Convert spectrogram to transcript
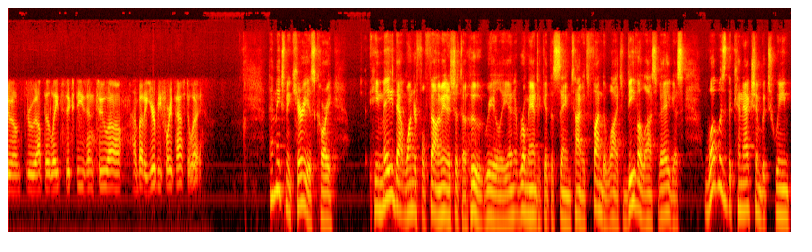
through, throughout the late 60s into uh, about a year before he passed away. That makes me curious, Cory. He made that wonderful film. I mean, it's just a hoot, really, and romantic at the same time. It's fun to watch. Viva Las Vegas. What was the connection between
